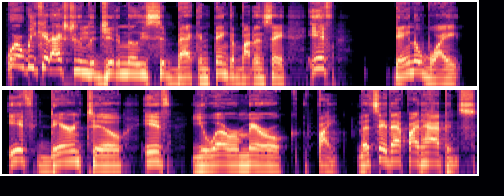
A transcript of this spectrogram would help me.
where we could actually legitimately sit back and think about it and say, if Dana White, if Darren Till, if Yoel Romero fight, let's say that fight happens,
